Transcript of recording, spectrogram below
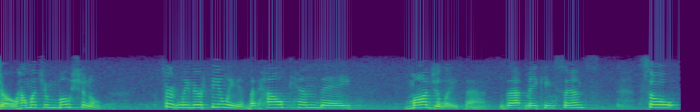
show, how much emotional. Certainly they're feeling it, but how can they modulate that? Is that making sense? So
